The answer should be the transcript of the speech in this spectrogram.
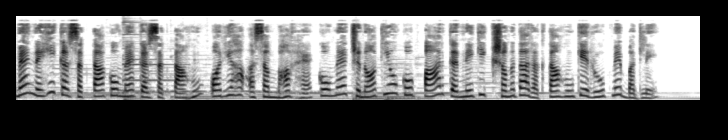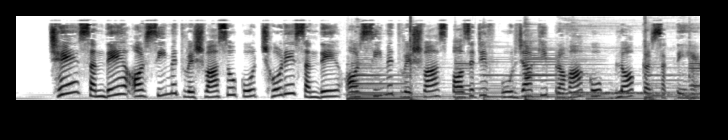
मैं नहीं कर सकता को मैं कर सकता हूँ और यह असंभव है को मैं चुनौतियों को पार करने की क्षमता रखता हूँ के रूप में बदलें। छह संदेह और सीमित विश्वासों को छोड़े संदेह और सीमित विश्वास पॉजिटिव ऊर्जा की प्रवाह को ब्लॉक कर सकते हैं।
